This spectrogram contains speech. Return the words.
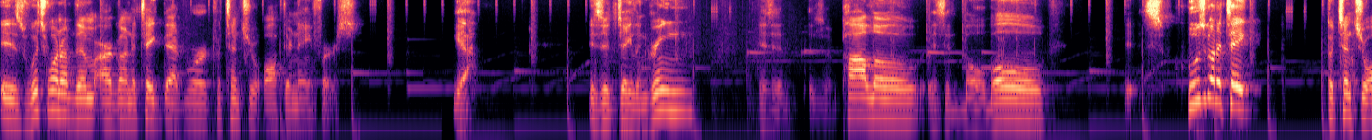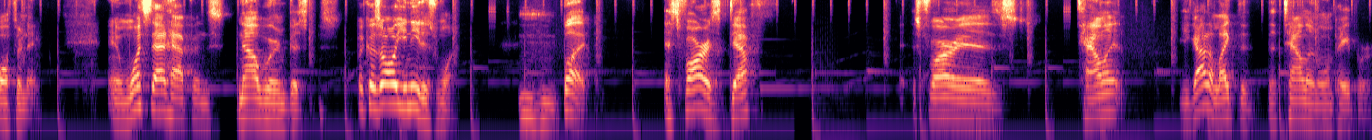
is which one of them are going to take that word potential off their name first. Yeah. Is it Jalen Green? Is it is it Paolo? Is it Bol Bol? It's who's going to take potential their name? And once that happens, now we're in business because all you need is one. Mm-hmm. But as far as depth, as far as talent, you got to like the, the talent on paper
